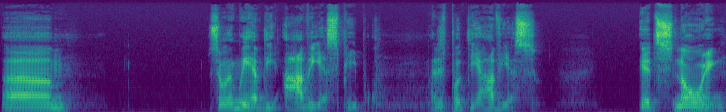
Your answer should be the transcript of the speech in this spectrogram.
Um. So then we have the obvious people. I just put the obvious. It's snowing.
